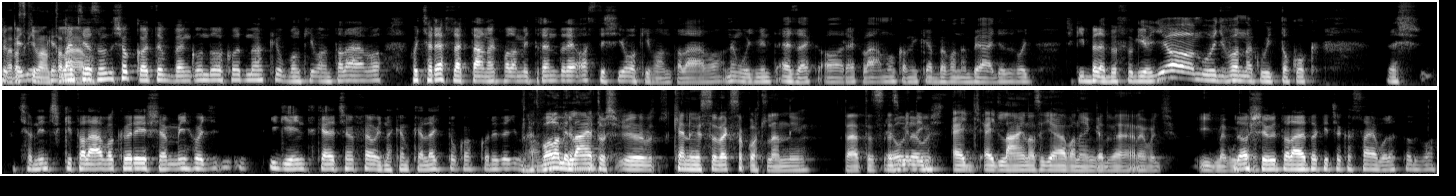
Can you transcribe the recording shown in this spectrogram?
mert az ki van találva. Azon sokkal többen gondolkodnak, jobban ki van találva. Hogyha reflektálnak valami trendre, azt is jól ki van találva. Nem úgy, mint ezek a reklámok, amik ebbe vannak beágyazva, hogy csak így beleböfögi, hogy ja, amúgy vannak új tokok. És hogyha nincs kitalálva köré semmi, hogy igényt keltsen fel, hogy nekem kell egy tok, akkor ez egy Hát unalmas valami kell. lightos ö, kenőszöveg szokott lenni. Tehát ez, Jó, mindig most- egy, egy line az így el van engedve erre, hogy így meg úgy. De azt ő találta ki, csak a szájába lett adva.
